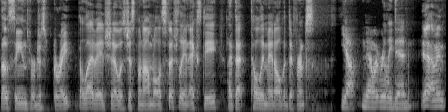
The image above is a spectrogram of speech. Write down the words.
those scenes were just great. The Live Aid show was just phenomenal, especially in XD. Like that totally made all the difference. Yeah, no, it really did. Yeah, I mean,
